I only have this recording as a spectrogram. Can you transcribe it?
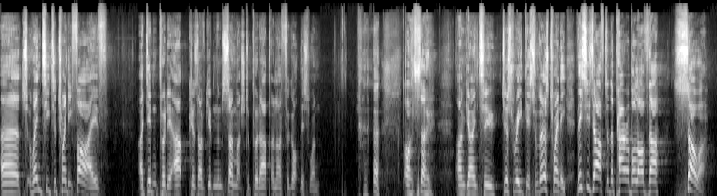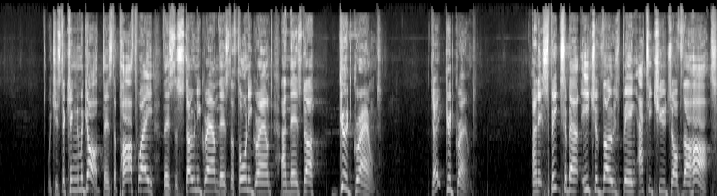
uh, 20 to 25. I didn't put it up because I've given them so much to put up and I forgot this one. oh, so I'm going to just read this from verse 20. This is after the parable of the sower, which is the kingdom of God. There's the pathway, there's the stony ground, there's the thorny ground, and there's the good ground. Okay, good ground. And it speaks about each of those being attitudes of the heart,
